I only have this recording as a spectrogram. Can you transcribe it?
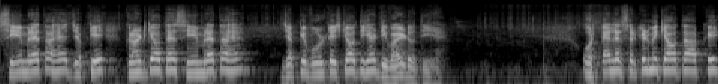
सेम रहता है, जबकि करंट क्या होता है? सेम रहता है, जबकि वोल्टेज क्या होती है? डिवाइड होती है। और पैरेलल सर्किट में क्या होता है आपके?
